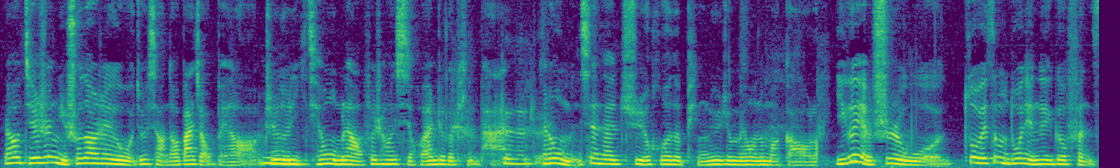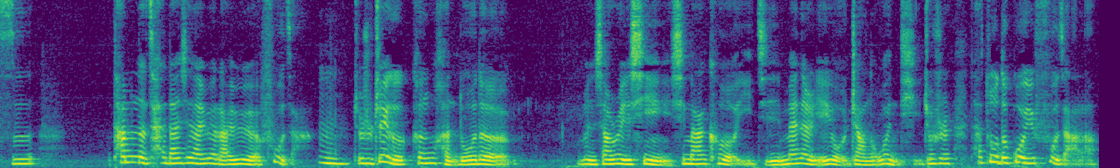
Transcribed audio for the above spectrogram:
然后其实你说到这个，我就想到八角杯了。这个以前我们俩非常喜欢这个品牌，对对对但是我们现在去喝的频率就没有那么高了。一个也是我作为这么多年的一个粉丝，他们的菜单现在越来越复杂，嗯，就是这个跟很多的。像瑞幸、星巴克以及 Manner 也有这样的问题，就是它做的过于复杂了。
